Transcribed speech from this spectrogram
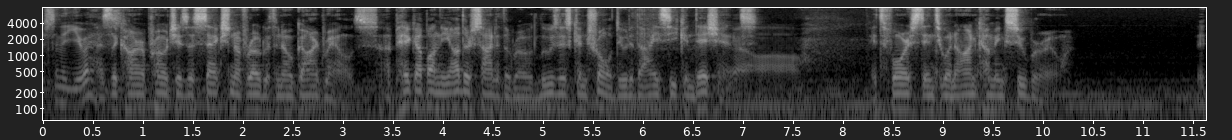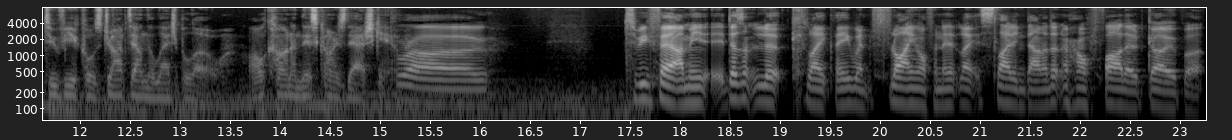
it's in the US. As the car approaches a section of road with no guardrails, a pickup on the other side of the road loses control due to the icy conditions. Oh. It's forced into an oncoming Subaru. The two vehicles drop down the ledge below, all caught on this car's dash cam. Bro. To be fair, I mean, it doesn't look like they went flying off and they're like sliding down. I don't know how far they would go, but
